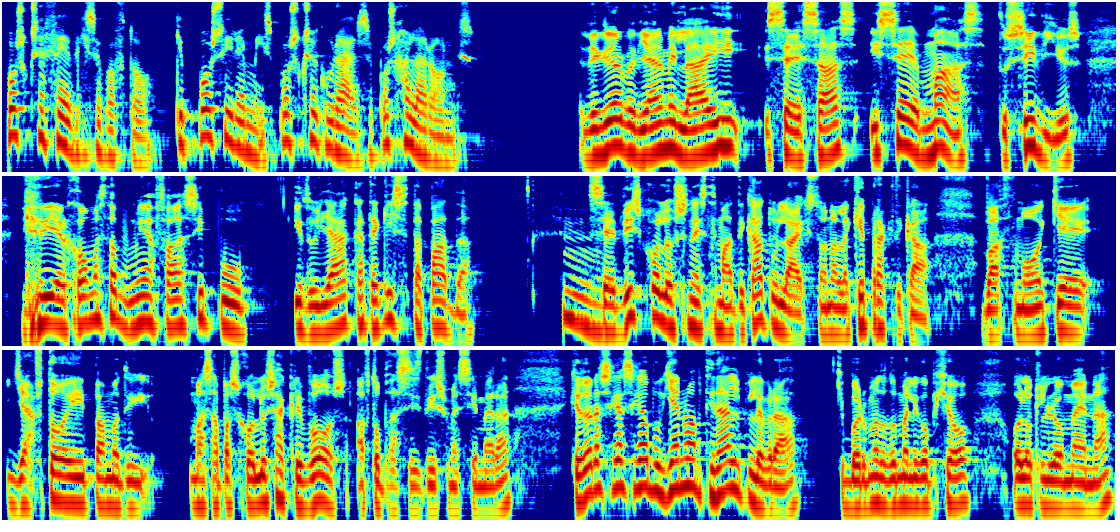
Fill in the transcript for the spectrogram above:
πώς ξεφεύγεις από αυτό; Και πώς ηρεμείς, πώς ξεκουράζει, πώς χαλαρώνεις; Δεν ξέρω, παιδιά, αν μιλάει σε εσάς ή σε εμάς, τους ίδιους, γιατί ερχόμαστε από μια φάση που η δουλειά κατέκλυσε τα πάντα. Σε δύσκολο συναισθηματικά τουλάχιστον, αλλά και πρακτικά βαθμό. Και γι' αυτό είπαμε ότι μας απασχολούσε ακριβώς αυτό που θα συζητήσουμε σήμερα. Και τώρα σιγά σιγά που βγαίνουμε από την άλλη πλευρά και μπορούμε να το δούμε λίγο πιο ολοκληρωμένα,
